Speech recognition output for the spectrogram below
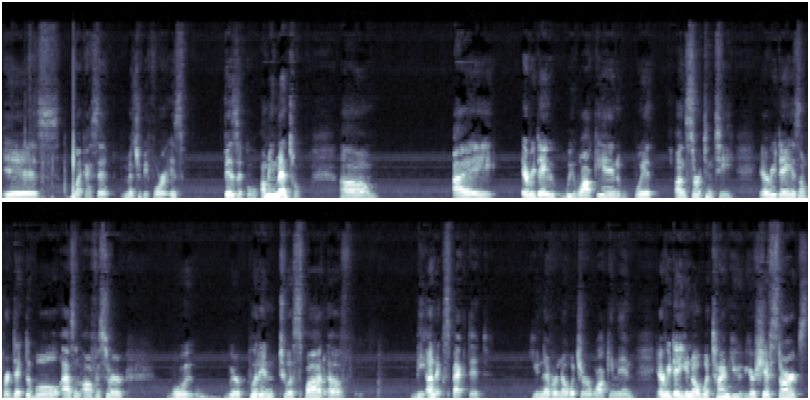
is, like I said, mentioned before, is physical. I mean mental. Um, I every day we walk in with uncertainty. Every day is unpredictable. As an officer, we're, put into a spot of the unexpected. You never know what you're walking in. Every day you know what time you your shift starts.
